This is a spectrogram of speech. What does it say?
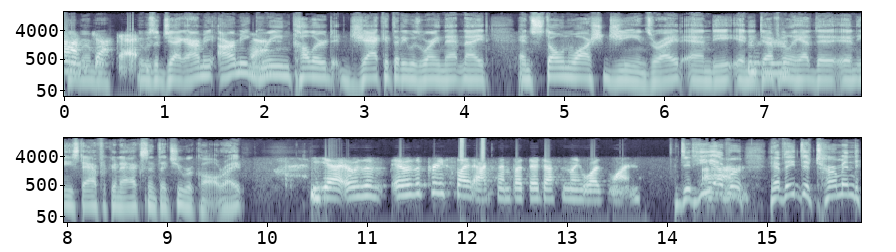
Um, jacket. It was a jacket, army army Yeah. green colored jacket that he was wearing that night, and stonewashed jeans, right? And he Mm-hmm. and he definitely had the an East African accent that you recall, right? Yeah, it was a it was a pretty slight accent, but there definitely was one. Did he ever have they determined?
